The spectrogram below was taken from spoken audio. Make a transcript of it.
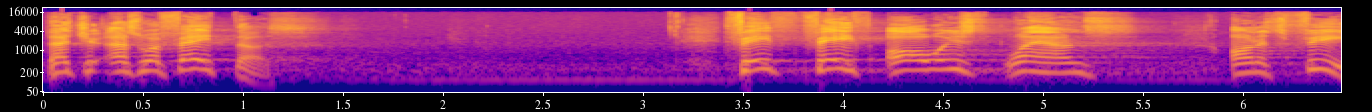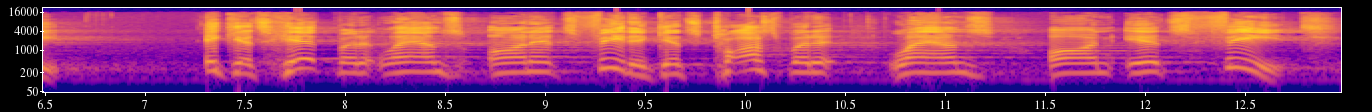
That's, your, that's what faith does. Faith, faith always lands on its feet. It gets hit, but it lands on its feet. It gets tossed, but it lands on its feet.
